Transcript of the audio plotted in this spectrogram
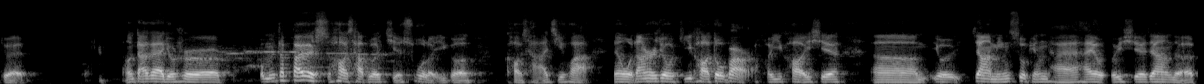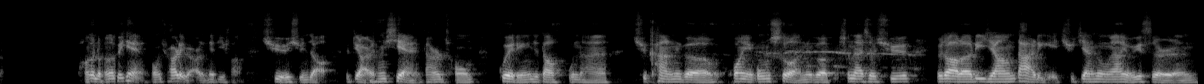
对，然后大概就是我们在八月十号差不多结束了一个。考察计划，那我当时就依靠豆瓣儿和依靠一些呃有这样民宿平台，还有一些这样的朋友的朋友推荐，朋友圈里边的那地方去寻找第二条线。当时从桂林就到湖南去看那个荒野公社那个生态社区，又到了丽江、大理去见各种各样有意思的人，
